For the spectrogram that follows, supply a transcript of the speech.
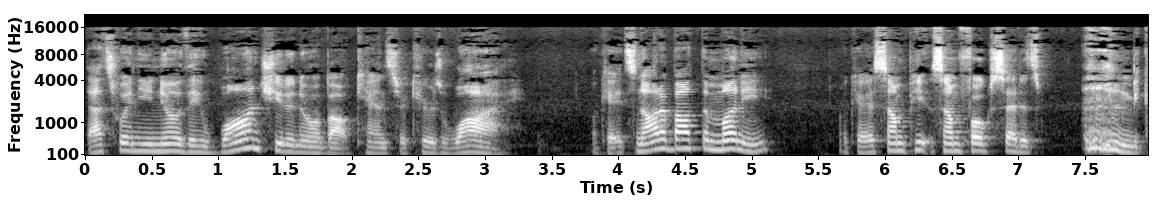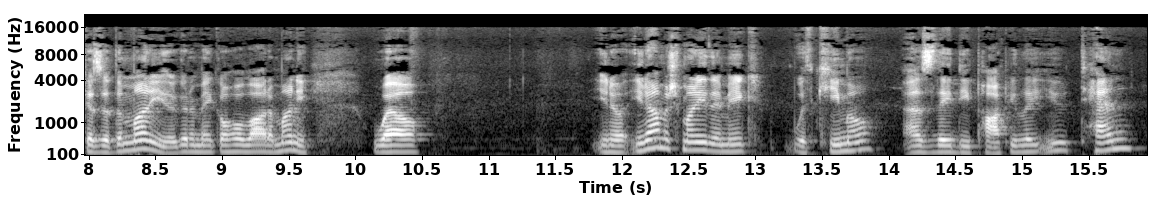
That's when you know they want you to know about cancer cures. Why? Okay, it's not about the money. Okay, some pe- some folks said it's because of the money. They're going to make a whole lot of money. Well, you know, you know how much money they make with chemo as they depopulate you? Ten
